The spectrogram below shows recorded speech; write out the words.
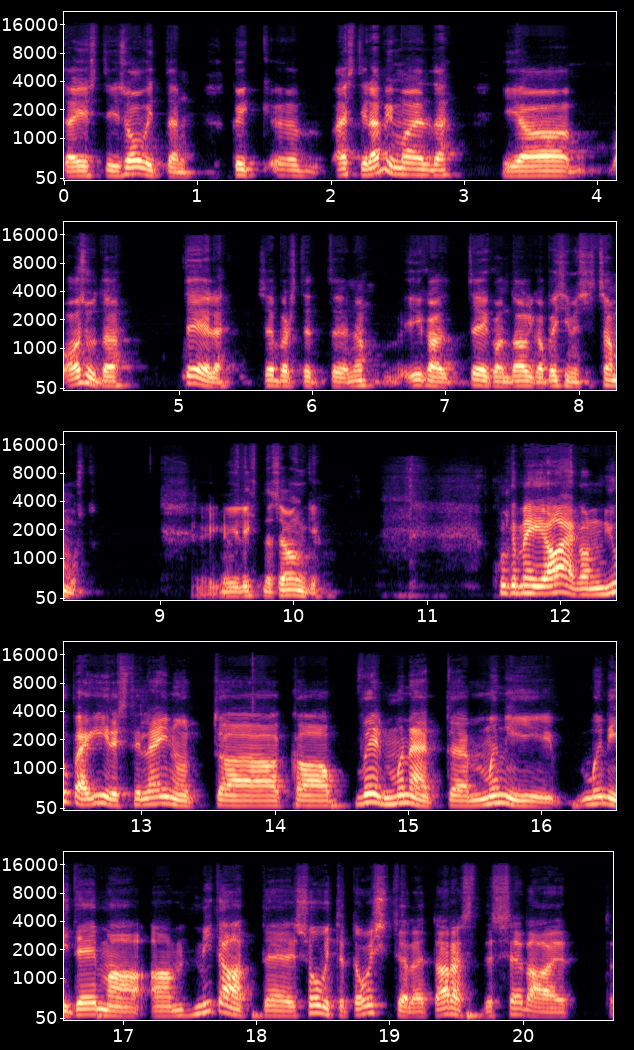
täiesti soovitan kõik äh, hästi läbi mõelda ja asuda teele, seepärast et äh, noh, iga teekond algab esimesest sammust. nii lihtne see ongi. Kuulge, meie aeg on jube kiiresti läinud, aga veel mõned, mõni, mõni teema, mida te soovitate ostjale, et arvestades seda, et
